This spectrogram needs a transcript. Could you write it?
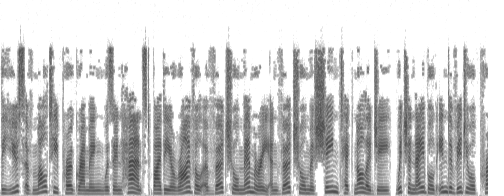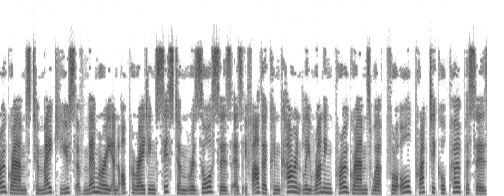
The use of multiprogramming was enhanced by the arrival of virtual memory and virtual machine technology, which enabled individual programs to make use of memory and operating system resources as if other concurrently running programs were, for all practical purposes,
